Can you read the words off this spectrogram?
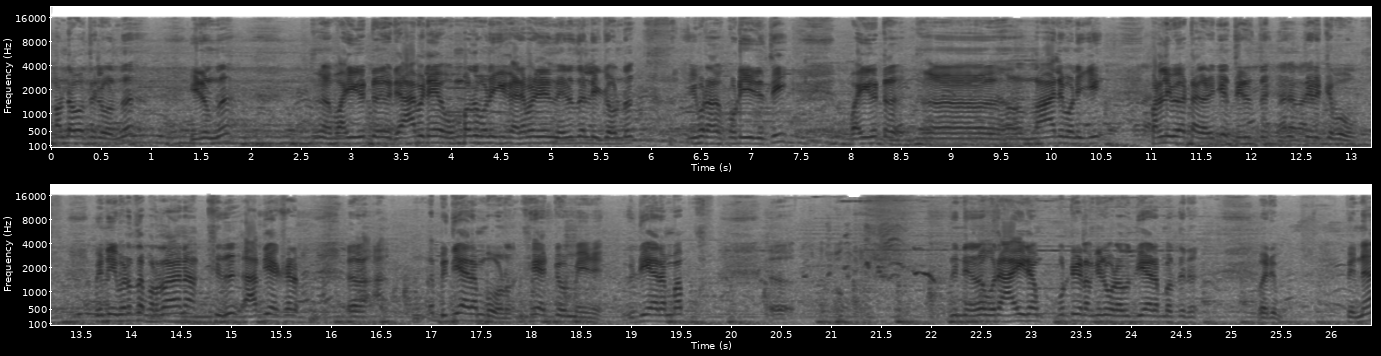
മണ്ഡപത്തിൽ വന്ന് ഇരുന്ന് വൈകിട്ട് രാവിലെ ഒമ്പത് മണിക്ക് കരമനയിൽ നിന്ന് ഇവിടെ കുടിയിരുത്തി വൈകിട്ട് നാല് മണിക്ക് പള്ളിവേട്ട കഴിഞ്ഞ് തിരുത്ത് തിരിച്ചു പോകും. പിന്നെ ഇവിടുത്തെ പ്രധാന ഇത് ആദ്യാക്ഷരം വിദ്യാരംഭമാണ് ഏറ്റവും മെയിൻ വിദ്യാരംഭം ഇതിന്റെ ഒരായിരം കുട്ടികളെങ്കിലും ഇവിടെ വിദ്യാരംഭത്തിന് വരും. പിന്നെ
